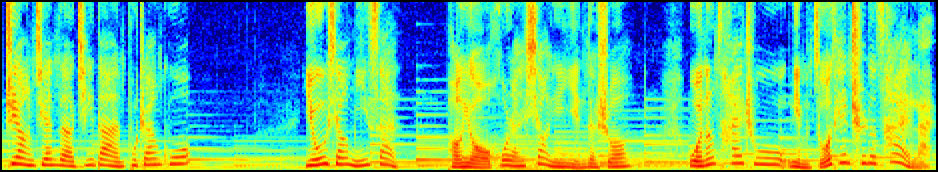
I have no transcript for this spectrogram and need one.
这样煎的鸡蛋不粘锅。”油香弥散，朋友忽然笑吟吟地说：“我能猜出你们昨天吃的菜来。”“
